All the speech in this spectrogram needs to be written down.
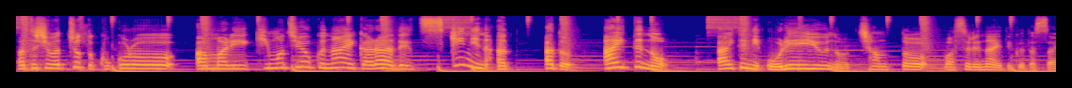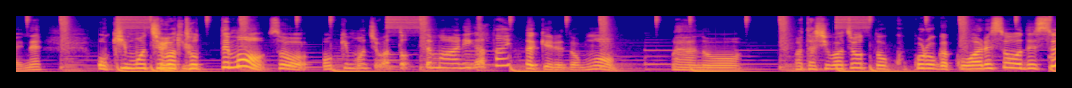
私はちょっと心あんまり気持ちよくないからで好きになああと相手の相手にお礼言うのをちゃんと忘れないでくださいね。お気持ちはとってもそうお気持ちはとってもありがたいんだけれどもあの私はちょっと心が壊れそうです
